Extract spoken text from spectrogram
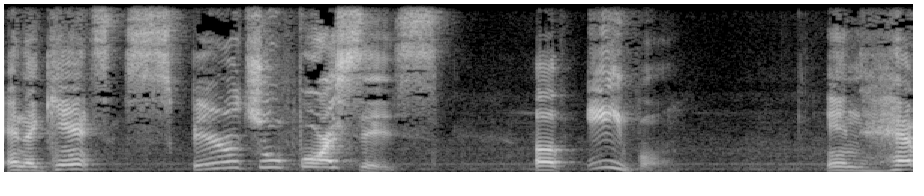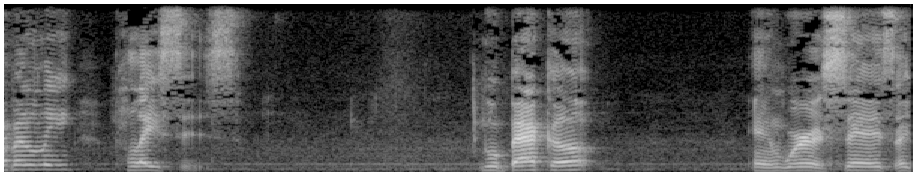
and against spiritual forces of evil in heavenly places. Go back up and where it says uh,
